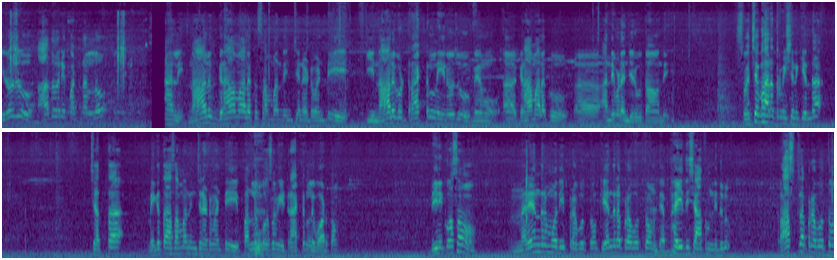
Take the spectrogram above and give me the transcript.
ఈరోజు ఆదోని పట్టణంలో నాలుగు గ్రామాలకు సంబంధించినటువంటి ఈ నాలుగు ట్రాక్టర్లను ఈరోజు మేము గ్రామాలకు అందివ్వడం జరుగుతూ ఉంది. స్వచ్ఛ భారత్ మిషన్ కింద చెత్త మిగతా సంబంధించినటువంటి పనుల కోసం ఈ ట్రాక్టర్ని వాడతాం. దీనికోసం నరేంద్ర మోదీ ప్రభుత్వం కేంద్ర ప్రభుత్వం డెబ్బై ఐదు శాతం నిధులు రాష్ట్ర ప్రభుత్వం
